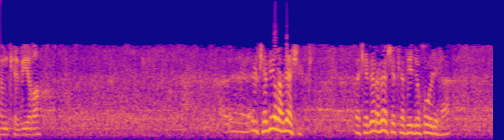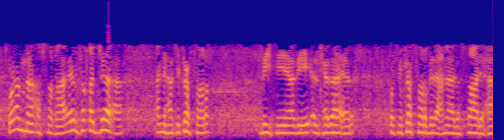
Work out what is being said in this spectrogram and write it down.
أم كبيرة؟ الكبيرة لا شك الكبيرة لا شك في دخولها وأما الصغائر فقد جاء أنها تكفر باجتناب الكبائر وتكفر بالأعمال الصالحة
